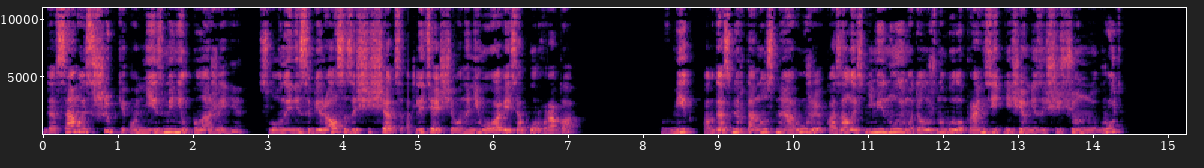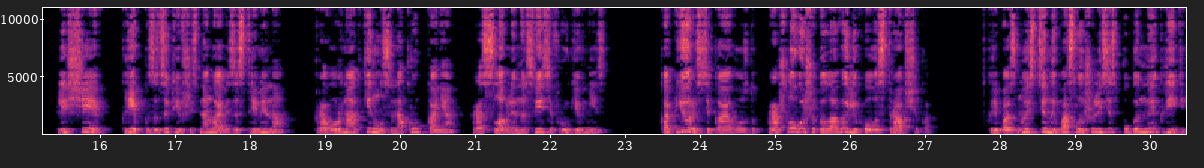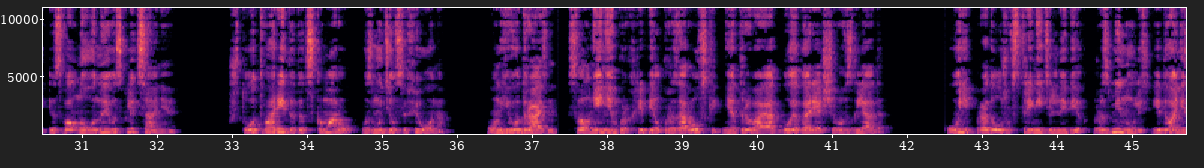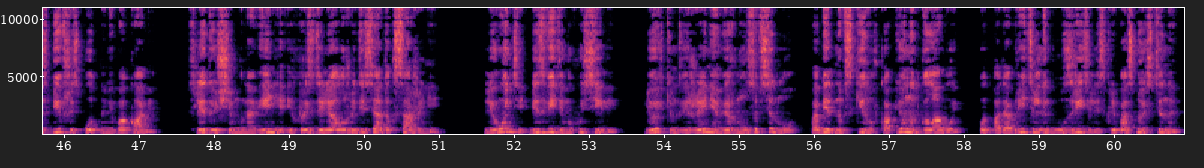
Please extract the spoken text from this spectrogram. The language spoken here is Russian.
До самой сшибки он не изменил положение, словно и не собирался защищаться от летящего на него во весь опор врага. В миг, когда смертоносное оружие, казалось, неминуемо должно было пронзить ничем не защищенную грудь, Плещеев, крепко зацепившись ногами за стремена, проворно откинулся на круп коня, расслабленно свесив руки вниз. Копье, рассекая воздух, прошло выше головы лихого стравщика. С крепостной стены послышались испуганные крики и взволнованные восклицания. «Что творит этот скоморок?» — возмутился Фиона. Он его дразнит, с волнением прохрипел Прозоровский, не отрывая от боя горящего взгляда. Кони, продолжив стремительный бег, разминулись, едва не сбившись потными боками. В следующее мгновение их разделял уже десяток саженей. Леонтий, без видимых усилий, легким движением вернулся в седло, победно вскинув копье над головой под одобрительный гул зрителей с крепостной стены.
